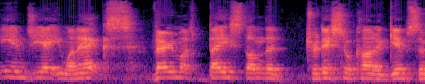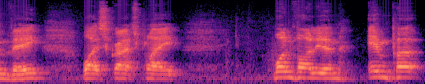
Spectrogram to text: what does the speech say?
EMG 81X, very much based on the traditional kind of Gibson V, white scratch plate, one volume, input,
